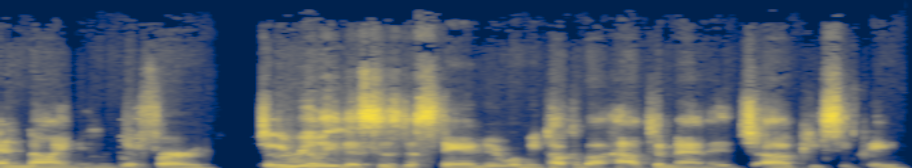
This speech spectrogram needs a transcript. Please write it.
and nine in the deferred. So really, this is the standard when we talk about how to manage uh, PCP.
